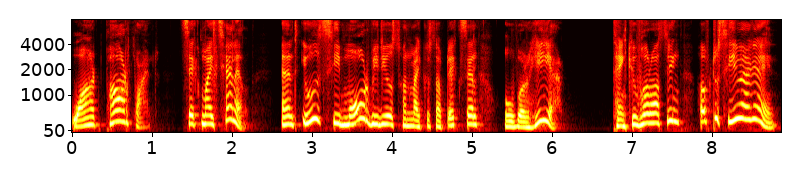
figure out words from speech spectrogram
Word, PowerPoint. Check my channel and you will see more videos on Microsoft Excel over here. Thank you for watching. Hope to see you again.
